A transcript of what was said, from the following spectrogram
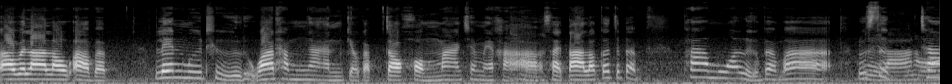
เอาเวลาเราอ่าแบบเล่นมือถือหรือว่าทำงานเกี่ยวกับจอคอมมากใช่ไหมคะค่ะสายตาเราก็จะแบบผ้ามัวหรือแบบว่ารู้สึกเหนื่อยล้าเนอะใช่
